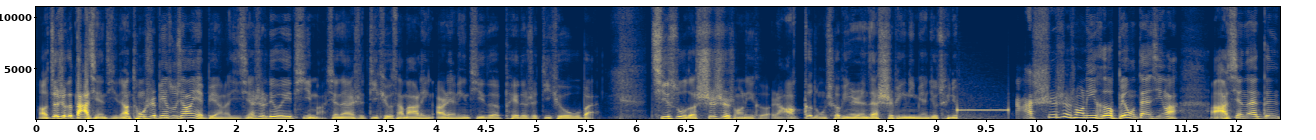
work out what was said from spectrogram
啊，这是个大前提，然后同时变速箱也变了，以前是六 AT 嘛，现在是 DQ 三八零二点零 T 的，配的是 DQ 五百，七速的湿式双离合，然后各种车评人在视频里面就吹牛啊，湿式双离合不用担心了啊，现在跟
